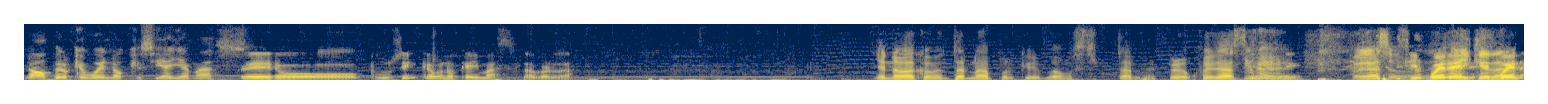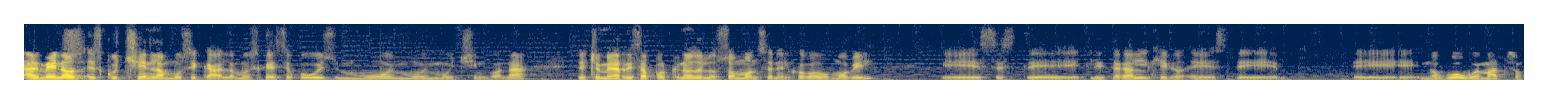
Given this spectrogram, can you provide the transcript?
No, pero qué bueno que sí haya más. Pero, pues sí, qué bueno que hay más, la verdad. Ya no voy a comentar nada porque vamos tarde, pero juegazo. ¿eh? Sí. Juegazo. Si pueden, si pueden, al menos escuchen la música. La música de este juego es muy, muy, muy chingona. De hecho, me da risa porque uno de los summons en el juego móvil es este, literal, este, eh, Nobuo Uematsu.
